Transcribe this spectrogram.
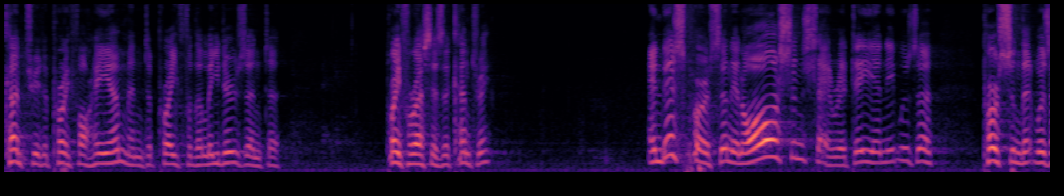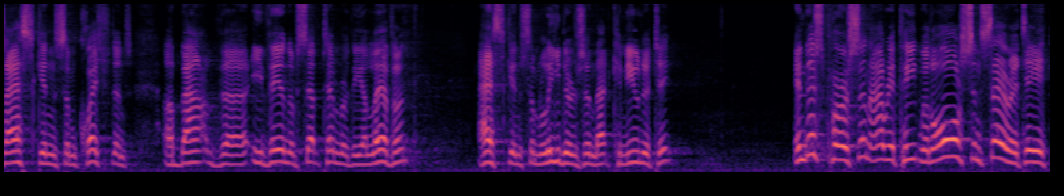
country to pray for him and to pray for the leaders and to pray for us as a country. And this person, in all sincerity, and it was a person that was asking some questions about the event of September the 11th, asking some leaders in that community. And this person, I repeat with all sincerity,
